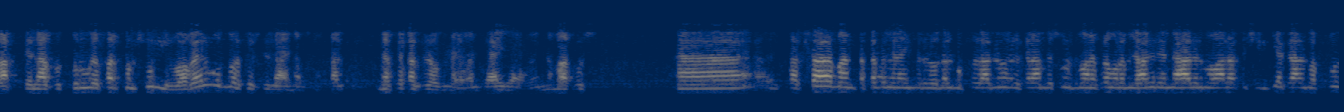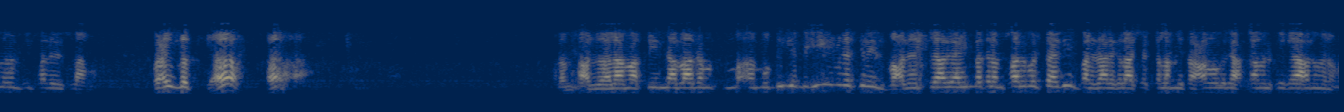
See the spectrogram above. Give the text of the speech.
واختلاف الطروع فرق سوري وغير مضمر في اصطلاح نفس نفس قلب العلماء والجاهلة وإنما خص قصة من تقدم من أئمة الهدى المقتضى من الكلام بسورة ما نفهم ولم يهاجر أن هذا الموالاه الشركية كان مفقودا في صدر الإسلام. وعزت آه آه. على ما قيل بعد مضي به من السنين بعد انتقال ائمه الامثال المجتهدين فلذلك لا شك لم يتعرض لاحكام الفقه احد منهم۔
